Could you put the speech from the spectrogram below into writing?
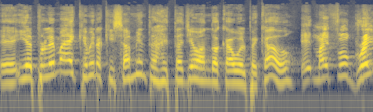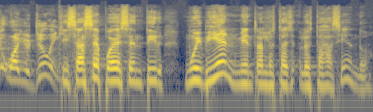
Eh, y el problema es que, mira, quizás mientras estás llevando a cabo el pecado, it might feel great while you're doing it, quizás se puede sentir muy bien mientras lo estás, lo estás haciendo.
